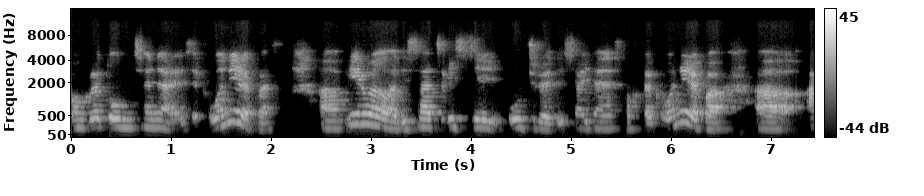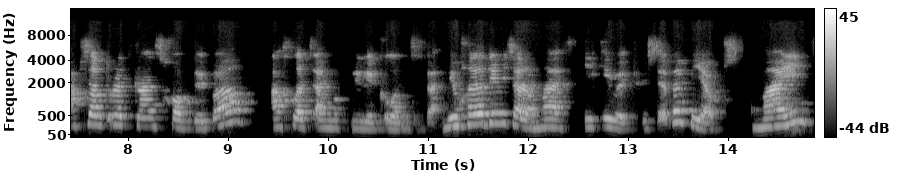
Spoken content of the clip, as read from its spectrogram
კონკრეტულ მცენარეზე კლონირებას, პირველად საწყისი უჯრედი, საიდანაც მოხდა კლონირება, აბსოლუტურად განსხვავდება ახლა წარმოქმნილი კლონისგან. მიუხედავად იმისა, რომ მას იგივე თვისებები აქვს, მაინც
